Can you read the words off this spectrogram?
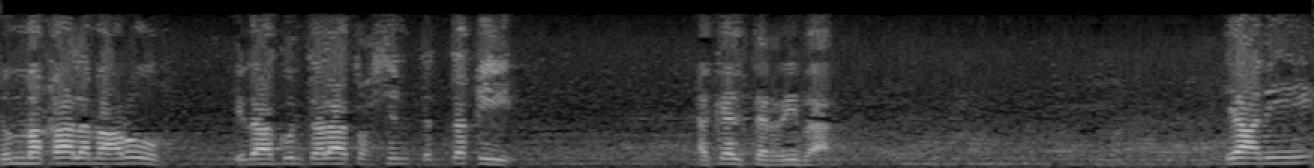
ثم قال معروف إذا كنت لا تحسن تتقي أكلت الربا. يعني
